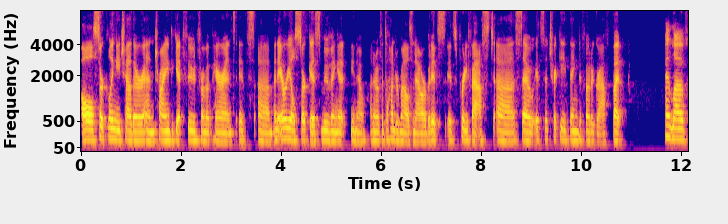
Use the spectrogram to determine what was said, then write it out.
all circling each other and trying to get food from a parent. It's um, an aerial circus moving at, you know, I don't know if it's 100 miles an hour, but it's it's pretty fast. Uh, so it's a tricky thing to photograph. But I love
